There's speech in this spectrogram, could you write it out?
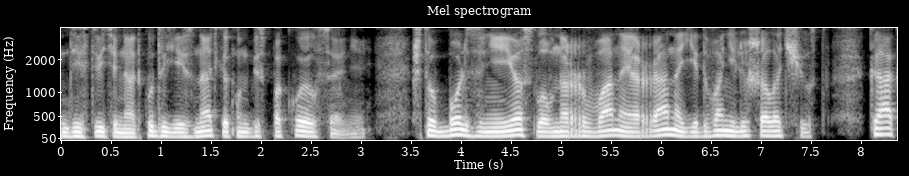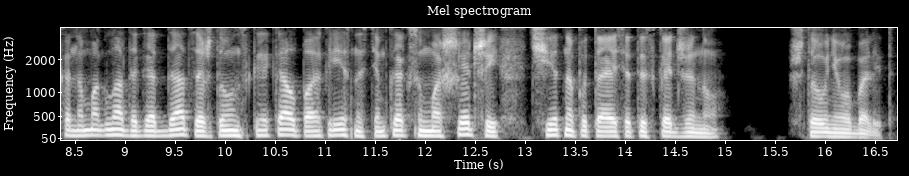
Действительно, откуда ей знать, как он беспокоился о ней? Что боль за нее, словно рваная рана, едва не лишала чувств. Как она могла догадаться, что он скакал по окрестностям, как сумасшедший, тщетно пытаясь отыскать жену? Что у него болит?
